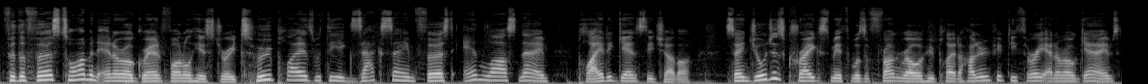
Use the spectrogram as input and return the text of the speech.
For the first time in NRL Grand Final history, two players with the exact same first and last name played against each other. St George's Craig Smith was a front rower who played 153 NRL games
